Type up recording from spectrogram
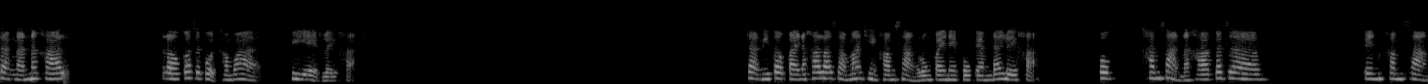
จากนั้นนะคะ เราก็จะกดคำว่า create เลยค่ะ จากนี้ต่อไปนะคะ เราสามารถเขียนคำสั่งลงไปในโปรแกรมได้เลยค่ะคำสั่งนะคะก็จะเป็นคำสั่ง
